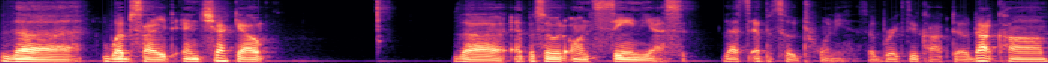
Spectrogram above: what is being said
the website and check out the episode on saying yes. That's episode 20. So breakthroughcocktail.com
